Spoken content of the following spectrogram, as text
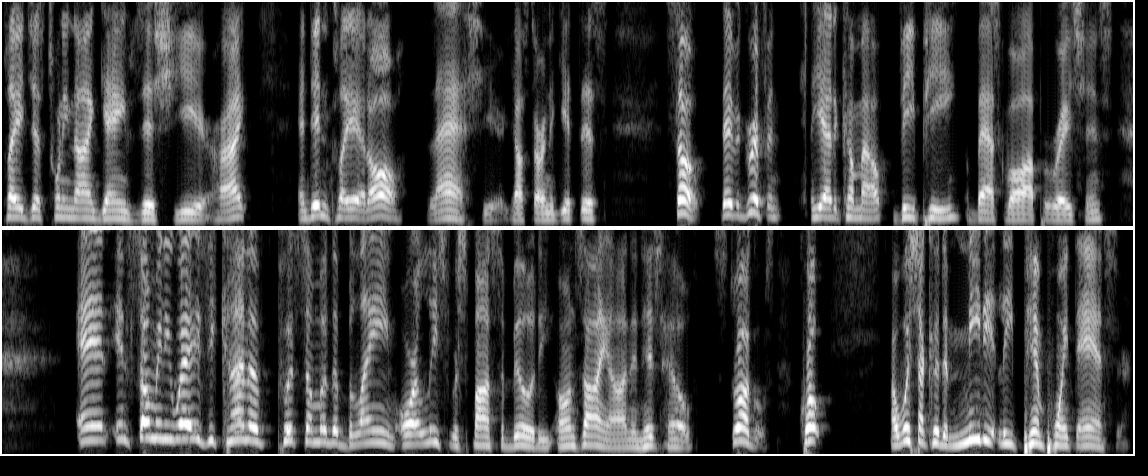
played just 29 games this year, all right? And didn't play at all last year. Y'all starting to get this? So, David Griffin, he had to come out, VP of basketball operations. And in so many ways, he kind of put some of the blame or at least responsibility on Zion and his health struggles. Quote, I wish I could immediately pinpoint the answer.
